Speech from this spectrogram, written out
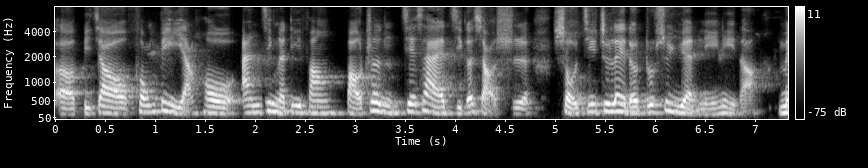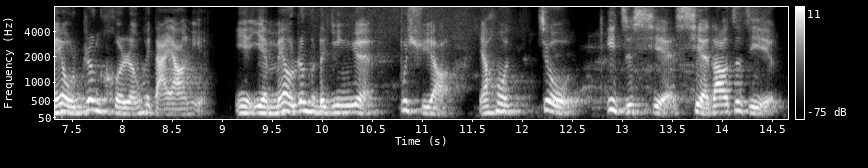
呃比较封闭然后安静的地方，保证接下来几个小时手机之类的都是远离你的，没有任何人会打扰你，也也没有任何的音乐，不需要，然后就一直写写到自己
